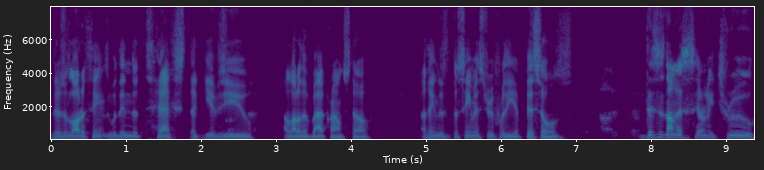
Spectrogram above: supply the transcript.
there's a lot of things within the text that gives you a lot of the background stuff. I think this, the same is true for the epistles. This is not necessarily true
